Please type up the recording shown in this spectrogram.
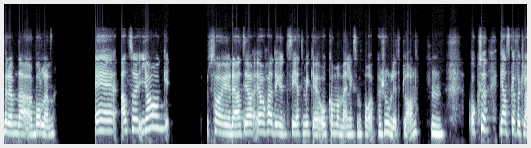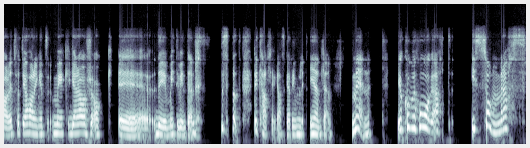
berömda bollen. Eh, alltså jag sa ju det att jag, jag hade ju inte så jättemycket att komma med liksom på personligt plan. Mm. Också ganska förklarligt för att jag har inget mekgarage och eh, det är mitt i vintern. så att det kanske är ganska rimligt egentligen. Men jag kommer ihåg att i somras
